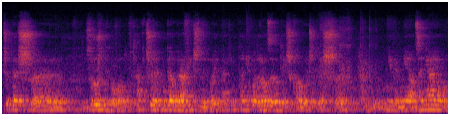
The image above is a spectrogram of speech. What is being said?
czy też e, z różnych powodów, tak, czy geograficznych, bo jednak im to nie po drodze do tej szkoły, czy też, e, nie wiem, nie oceniają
